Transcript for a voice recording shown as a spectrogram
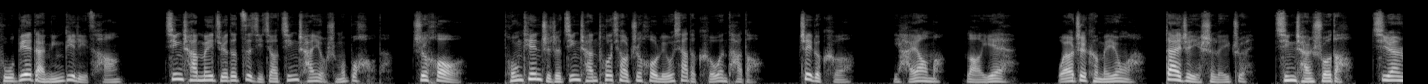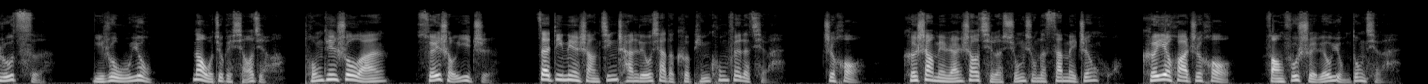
土鳖改名地里藏。金蝉没觉得自己叫金蝉有什么不好的。之后，童天指着金蝉脱壳之后留下的壳问他道：“这个壳你还要吗？”老爷，我要这壳没用啊，带着也是累赘。金蝉说道：“既然如此，你若无用，那我就给小姐了。”童天说完，随手一指，在地面上金蝉留下的壳凭空飞了起来。之后，壳上面燃烧起了熊熊的三昧真火，壳液化之后，仿佛水流涌动起来，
